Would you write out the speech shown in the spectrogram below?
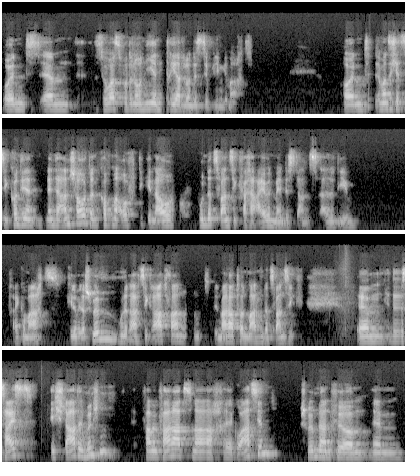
Und ähm, sowas wurde noch nie in Triathlon-Disziplin gemacht. Und wenn man sich jetzt die Kontinente anschaut, dann kommt man auf die genau 120-fache Ironman-Distanz, also die 3,8 Kilometer schwimmen, 180 Grad fahren und den Marathon mal 120. Ähm, das heißt, ich starte in München, fahre mit dem Fahrrad nach äh, Kroatien, schwimme dann für ähm,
